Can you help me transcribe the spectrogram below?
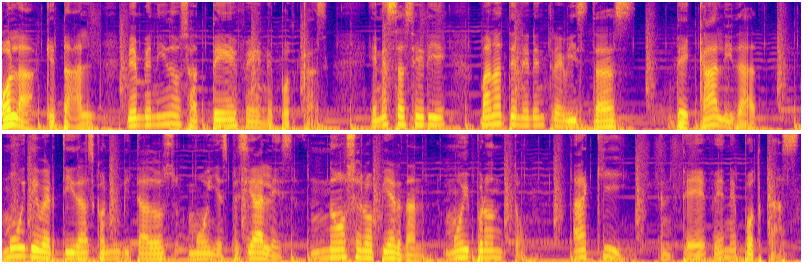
Hola, ¿qué tal? Bienvenidos a TFN Podcast. En esta serie van a tener entrevistas de calidad, muy divertidas con invitados muy especiales. No se lo pierdan muy pronto, aquí en TFN Podcast.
